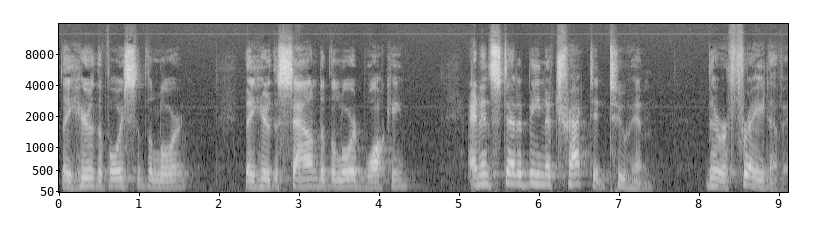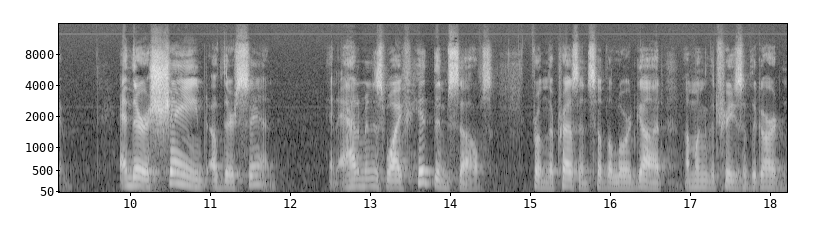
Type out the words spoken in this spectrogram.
they hear the voice of the Lord, they hear the sound of the Lord walking, and instead of being attracted to him, they're afraid of him and they're ashamed of their sin. And Adam and his wife hid themselves from the presence of the Lord God among the trees of the garden.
